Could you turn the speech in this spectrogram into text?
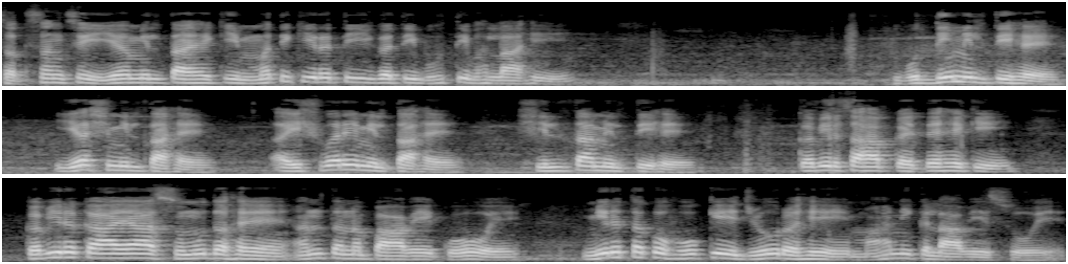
सत्संग से यह मिलता है कि मति की रति गति भूति भला ही बुद्धि मिलती है, यश मिलता है, ऐश्वर्य मिलता है, शीलता मिलती है. कबीर साहब कहते हैं कि कबीर काया सुमुद है, अंत न पावे कोय मृतक होके जो रहे, मानिक लावे सोए।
